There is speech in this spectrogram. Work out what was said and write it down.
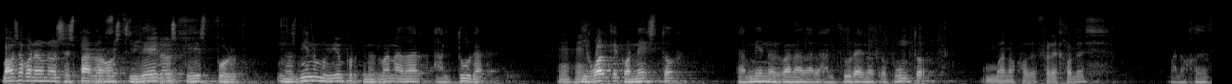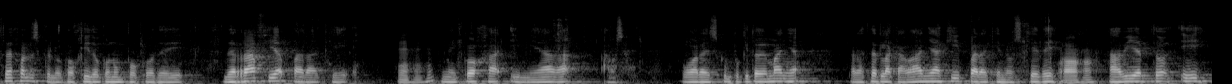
Vamos a poner unos espárragos trigueros, que es por, nos viene muy bien porque nos van a dar altura, igual que con esto, también nos van a dar altura en otro punto. Un manojo de frijoles. Manojo de frijoles, que lo he cogido con un poco de, rafia para que me coja y me haga, vamos a ver, ahora es un poquito de maña para hacer la cabaña aquí para que nos quede abierto y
